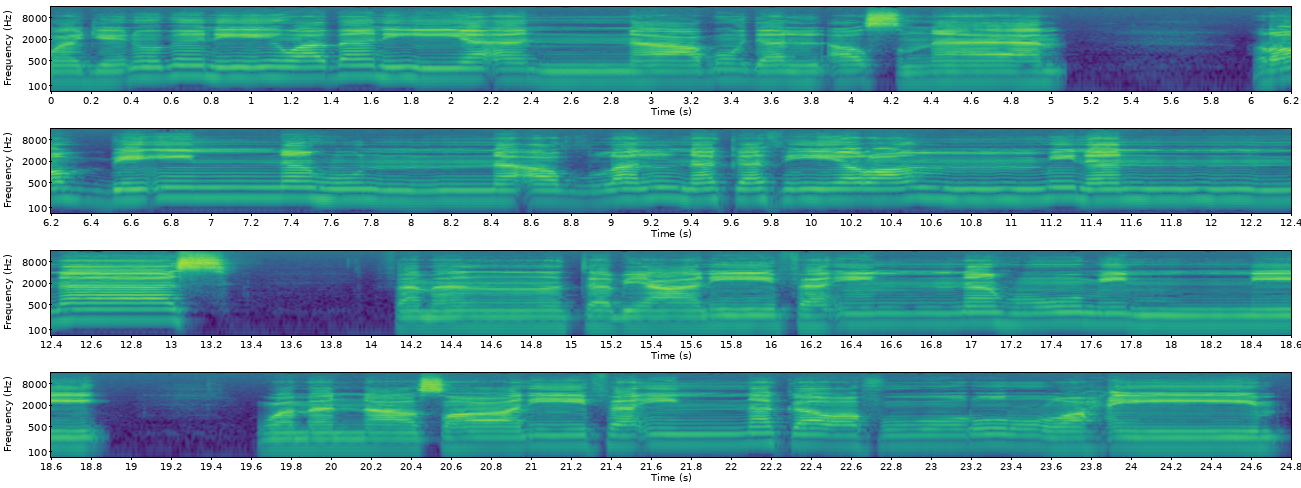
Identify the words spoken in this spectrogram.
وَاجْنُبْنِي وَبَنِيَّ أَن نَّعْبُدَ الْأَصْنَامَ. رَبِّ إِنَّهُنَّ أَضْلَلْنَ كَثِيرًا مِّنَ النَّاسِ. فمن تبعني فإنه مني. ومن عصاني فإنك غفور رحيم.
